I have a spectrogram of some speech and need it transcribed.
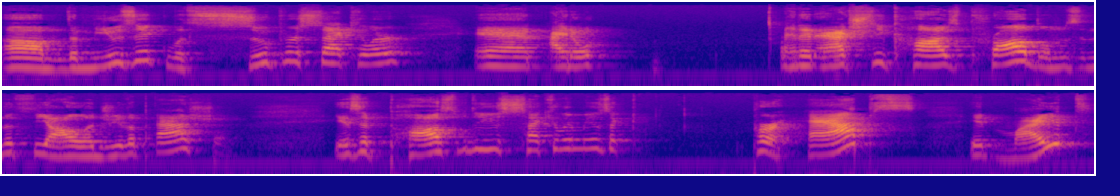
Um, the music was super secular, and I don't, and it actually caused problems in the theology of the Passion. Is it possible to use secular music? Perhaps it might,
